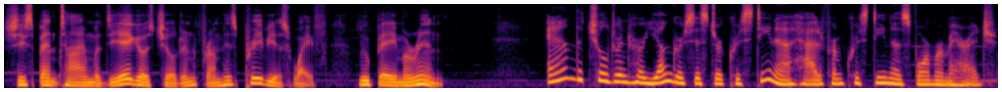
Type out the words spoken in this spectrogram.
she spent time with Diego's children from his previous wife, Lupe Marin. And the children her younger sister Cristina had from Cristina's former marriage.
